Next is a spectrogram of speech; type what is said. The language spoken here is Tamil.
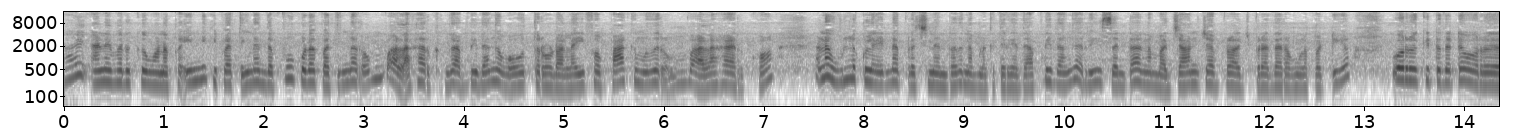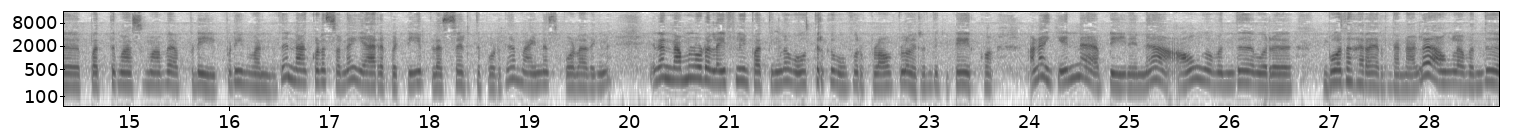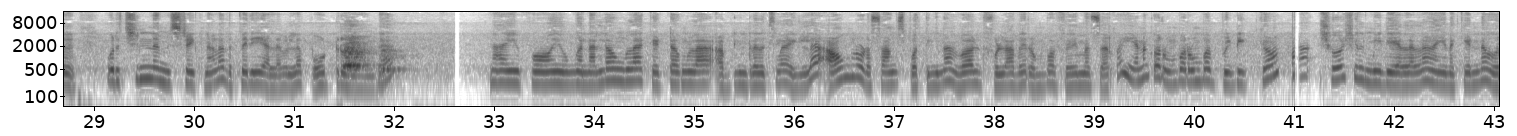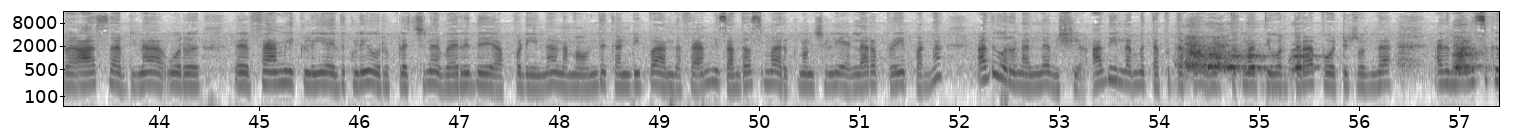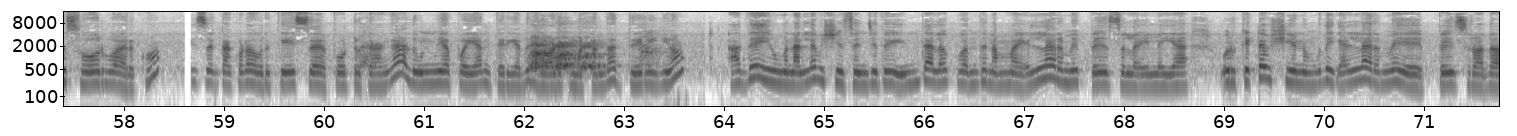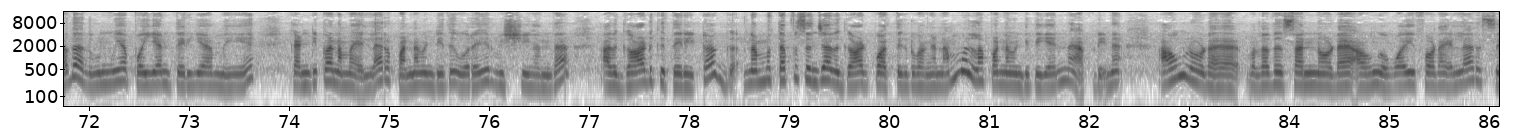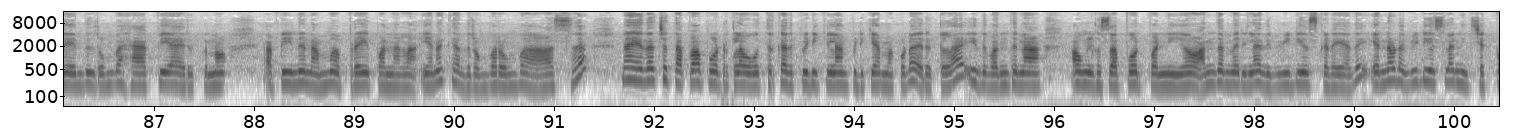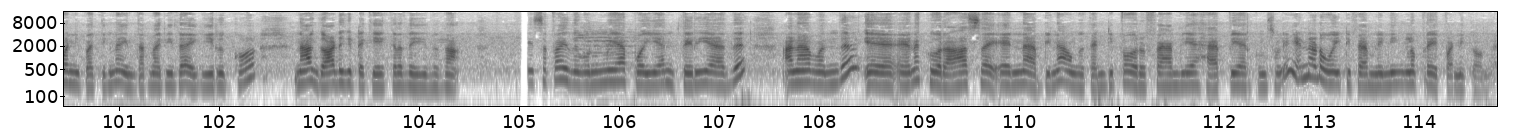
ஹாய் அனைவருக்கும் வணக்கம். இன்றைக்கி பார்த்தீங்கன்னா இந்த பூ கூட பார்த்தீங்கன்னா ரொம்ப அழகாக இருக்குங்க. அப்படி தாங்க ஒவ்வொருத்தரோட லைஃப்பை பார்க்கும்போது ரொம்ப அழகாக இருக்கும். ஆனால் உள்ளுக்குள்ளே என்ன பிரச்சனைன்றது நம்மளுக்கு தெரியாது. அப்படி தாங்க ரீசெண்டாக நம்ம ஜான்ஜா ராஜ் பிரதர் அவங்கள பற்றியும் ஒரு கிட்டத்தட்ட ஒரு பத்து மாதமாகவே அப்படி இப்படின்னு வந்தது. நான் கூட சொன்னேன் யாரை பற்றியும் ப்ளஸ் எடுத்து போடுங்க மைனஸ் போடாதீங்கன்னு. ஏன்னா நம்மளோட லைஃப்லையும் பார்த்தீங்கன்னா ஒவ்வொருத்தருக்கும் ஒவ்வொரு ப்ராப்ளம் இருந்துக்கிட்டே இருக்கும். ஆனால் என்ன அப்படின்னா அவங்க வந்து ஒரு போதகராக இருந்தனால அவங்கள வந்து ஒரு சின்ன மிஸ்டேக்னால அதை பெரிய அளவில் போட்டுருவாங்க. நான் இப்போ இவங்க நல்லவங்களா கெட்டவங்களா அப்படின்றதுக்கெலாம் இல்லை. அவங்களோட சாங்ஸ் பார்த்தீங்கன்னா வேர்ல்டு ஃபுல்லாகவே ரொம்ப ஃபேமஸாக இருக்கும். எனக்கும் ரொம்ப ரொம்ப பிடிக்கும். சோஷியல் மீடியாலலாம் எனக்கு என்ன ஒரு ஆசை அப்படின்னா ஒரு ஃபேமிலிக்குள்ளேயே இதுக்குள்ளேயே ஒரு பிரச்சனை வருது அப்படின்னா நம்ம வந்து கண்டிப்பாக அந்த ஃபேமிலி சந்தோஷமாக இருக்கணும்னு சொல்லி எல்லாரும் ப்ரே பண்ணால் அது ஒரு நல்ல விஷயம். அது இல்லாமல் தப்பு தப்பாக ஒருத்தர் மாற்றி ஒருத்தராக போட்டுட்டு இருந்தால் அது மனசுக்கு சோர்வாக இருக்கும். ரீசெண்டாக கூட ஒரு கேஸை போட்டிருக்காங்க. அது உண்மையாக பொய்யான்னு தெரியாது. காடுக்கு மட்டும்தான் தெரியும். அதே இவங்க நல்ல விஷயம் செஞ்சது இந்த அளவுக்கு வந்து நம்ம எல்லாருமே பேசலை இல்லையா? ஒரு கெட்ட விஷயம் போது எல்லாருமே பேசுகிறோம் அதாவது அது உண்மையாக பொய்யான்னு தெரியாமையே கண்டிப்பாக நம்ம எல்லாரும் பண்ண வேண்டியது ஒரே ஒரு விஷயந்தான் அது காடுக்கு தெரியட்டும் க- நம்ம தப்பு செஞ்சால் அது காட் பார்த்துக்கிடுவாங்க. நம்மெல்லாம் பண்ண வேண்டியது என்ன அப்படின்னு அவங்களோட அதாவது சன்னோட அவங்க ஒய்ஃபோட எல்லாரும் சேர்ந்து ரொம்ப ஹாப்பியாக இருக்கணும் அப்படின்னு நம்ம ப்ரே பண்ணலாம். எனக்கு அது ரொம்ப ரொம்ப ஆசை. நான் ஏதாச்சும் தப்பாக போட்டிருக்கலாம். ஒருத்தருக்கு அது பிடிக்கலாம். பிடிக்காமல் கூட இருக்கலாம். இது வந்து நான் அவங்களுக்கு சப்போர்ட் பண்ணியோ அந்த மாதிரிலாம் இது வீடியோஸ் கிடையாது. என்னோடய வீடியோஸ்லாம் நீங்கள் செக் பண்ணி பார்த்தீங்கன்னா இந்த மாதிரி தான் இருக்கும். நான் காடுகிட்ட கேட்குறது இதுதான். பேசப்பா இது உண்மையாக பொய்யான்னு தெரியாது. ஆனால் வந்து எ- எனக்கு ஒரு ஆசை என்ன அப்படின்னா அவங்க கண்டிப்பாக ஒரு ஃபேமிலியாக ஹாப்பியாக இருக்கும்னு சொல்லி என்னோட ஒய்டி ஃபேமிலி நீங்களும் ப்ரே பண்ணிக்கோங்க.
